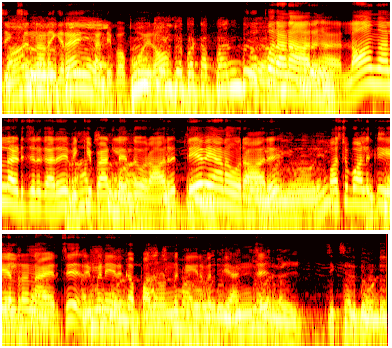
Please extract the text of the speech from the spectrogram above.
சிக்ஸ் நினைக்கிறேன். கண்டிப்பாக போயிடும் சூப்பரான ஆறுங்க. லாங் ஆன்ல அடிச்சிருக்காரு. விக்கி பேட்ல இருந்து ஒரு ஆறு. தேவையான ஒரு ஆறு. ஃபர்ஸ்ட் பாலுக்கு ஏழு ரன் ஆயிடுச்சு. ரிமினி இருக்க பதினொன்றுக்கு இருபத்தி அஞ்சு. சிக்ஸ் எடுத்து கொண்டு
